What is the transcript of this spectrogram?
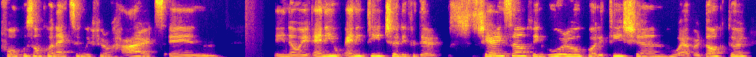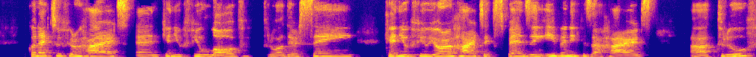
focus on connecting with your heart and you know any any teacher if they're sharing something guru politician whoever doctor connect with your heart and can you feel love through what they're saying? Can you feel your heart expanding even if it's a hard uh, truth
